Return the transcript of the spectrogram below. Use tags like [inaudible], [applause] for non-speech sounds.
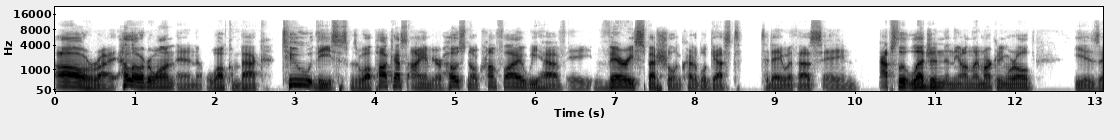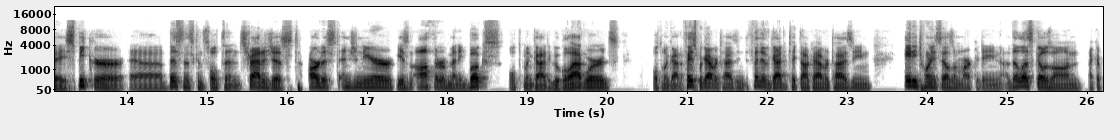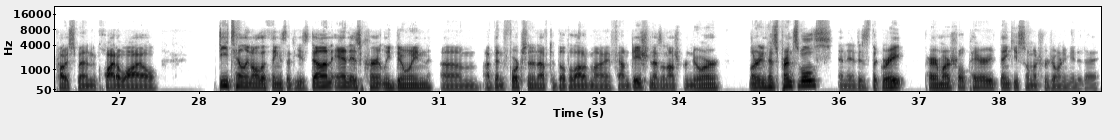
All right. Hello, everyone, and welcome back to the Systems of Wealth podcast. I am your host, Noah Crumfly. We have a very special, incredible guest today with us, an absolute legend in the online marketing world. He is a speaker, a business consultant, strategist, artist, engineer. He is an author of many books Ultimate Guide to Google AdWords, Ultimate Guide to Facebook Advertising, Definitive Guide to TikTok Advertising, 80 20 Sales and Marketing. The list goes on. I could probably spend quite a while detailing all the things that he's done and is currently doing. Um, I've been fortunate enough to build a lot of my foundation as an entrepreneur, learning his principles, and it is the great Perry Marshall. Perry, thank you so much for joining me today.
